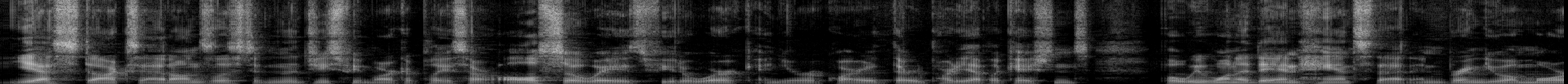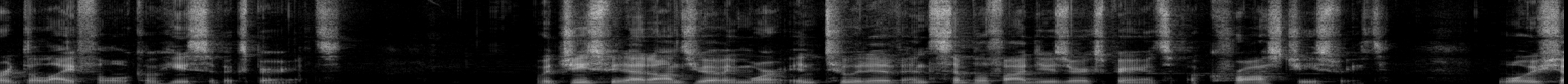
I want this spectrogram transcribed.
Yes, Docs add-ons listed in the G Suite Marketplace are also ways for you to work in your required third-party applications, but we wanted to enhance that and bring you a more delightful, cohesive experience. With G Suite add-ons, you have a more intuitive and simplified user experience across G Suite. What, we sh-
